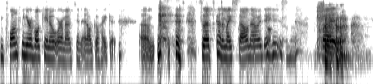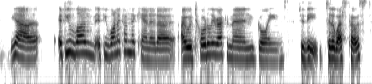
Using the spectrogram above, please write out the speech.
and plonk me near a volcano or a mountain and I'll go hike it. Um, so that's kind of my style nowadays. But yeah, if you love, if you want to come to Canada, I would totally recommend going to the to the west coast.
